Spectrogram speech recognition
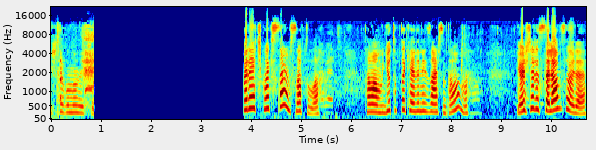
İşte bunun için. Kameraya çıkmak ister misin Abdullah? Evet. Tamam, YouTube'da kendini izlersin tamam mı? Görüşürüz, selam söyle.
